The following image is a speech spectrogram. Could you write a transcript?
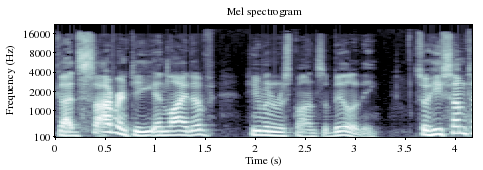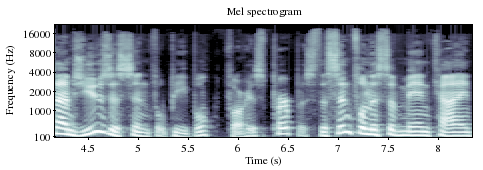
God's sovereignty in light of human responsibility. So he sometimes uses sinful people for his purpose. The sinfulness of mankind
